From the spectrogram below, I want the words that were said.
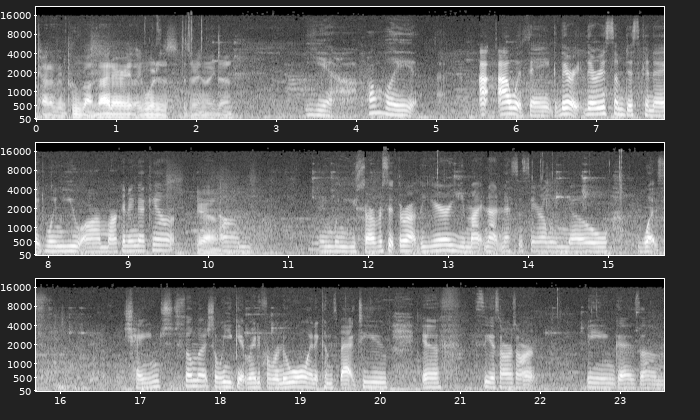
kind of improve on that area? Like, what is, is there anything like that? Yeah, probably. I, I would think there there is some disconnect when you are a marketing account Yeah. um, and when you service it throughout the year. You might not necessarily know what's changed so much. So when you get ready for renewal and it comes back to you, if CSRs aren't being as um,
